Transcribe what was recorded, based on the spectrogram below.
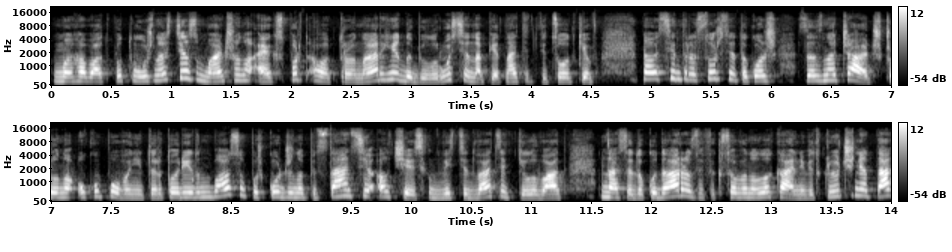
МВт потужності. Зменшено експорт електроенергії до Білорусі на 15%. На Осінтресурсі також зазначають, що на окупованій території Донбасу пошкоджено підстанцію Алчевськ 220 кВт. Внаслідок удару зафіксовано локальні відключення та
